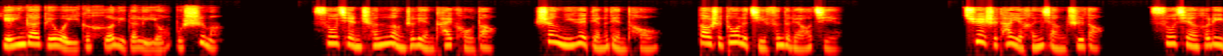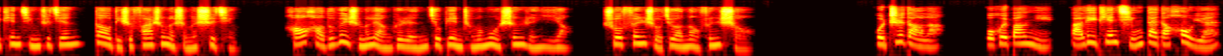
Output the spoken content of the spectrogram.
也应该给我一个合理的理由，不是吗？苏浅沉冷着脸开口道，盛霓月点了点头，倒是多了几分的了解。确实，他也很想知道苏浅和厉天晴之间到底是发生了什么事情。好好的，为什么两个人就变成了陌生人一样，说分手就要闹分手？我知道了，我会帮你把厉天晴带到后园。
